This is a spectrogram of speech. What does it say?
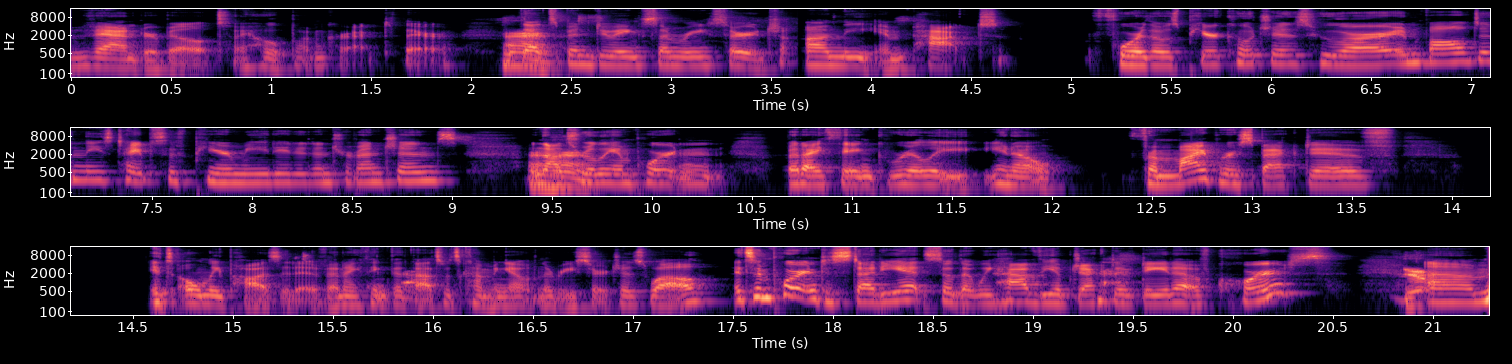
Vanderbilt. I hope I'm correct there. Hmm. That's been doing some research on the impact for those peer coaches who are involved in these types of peer mediated interventions. And that's mm-hmm. really important. But I think, really, you know, from my perspective, it's only positive and i think that that's what's coming out in the research as well it's important to study it so that we have the objective data of course yep. um,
